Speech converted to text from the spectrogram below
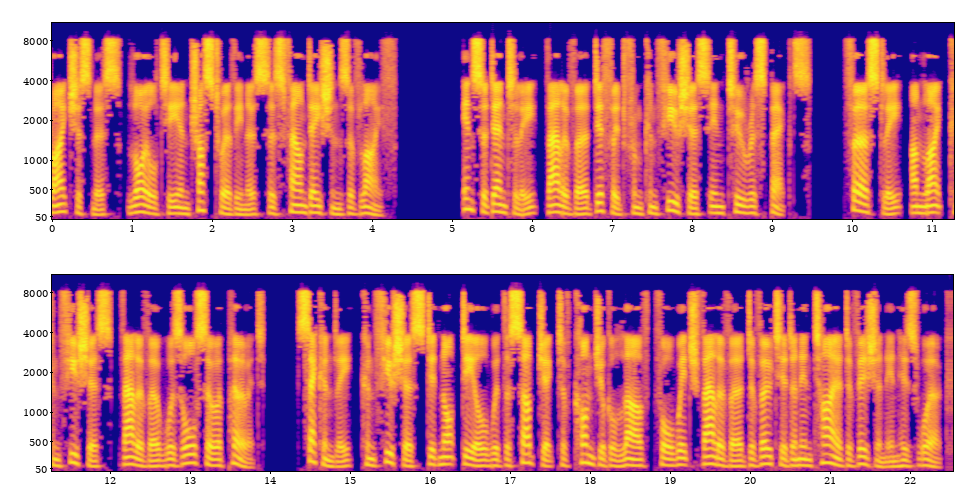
righteousness, loyalty and trustworthiness as foundations of life. Incidentally, Valluvar differed from Confucius in two respects. Firstly, unlike Confucius, Valluvar was also a poet. Secondly, Confucius did not deal with the subject of conjugal love, for which Valluvar devoted an entire division in his work.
